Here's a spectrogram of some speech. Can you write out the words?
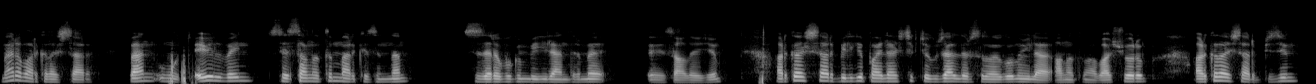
Merhaba arkadaşlar, ben Umut. Eylül Bey'in Sesli Anlatım Merkezi'nden sizlere bugün bilgilendirme e, sağlayacağım. Arkadaşlar bilgi paylaştıkça güzeldir sloganıyla anlatıma başlıyorum. Arkadaşlar bizim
